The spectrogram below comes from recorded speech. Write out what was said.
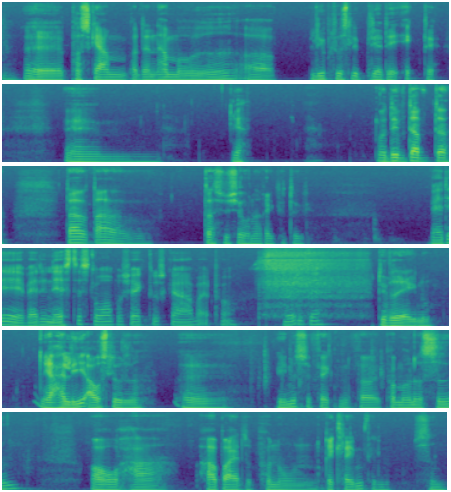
mm. øh, på skærmen på den her måde, og lige pludselig bliver det ægte. Øh, ja. Og det, der, der, der, der, der synes jeg, hun er rigtig dygtig. Hvad er, det, hvad er det næste store projekt, du skal arbejde på? Ved du det? Det ved jeg ikke nu. Jeg har lige afsluttet øh, Venus-effekten for et par måneder siden, og har arbejdet på nogle reklamefilm siden.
